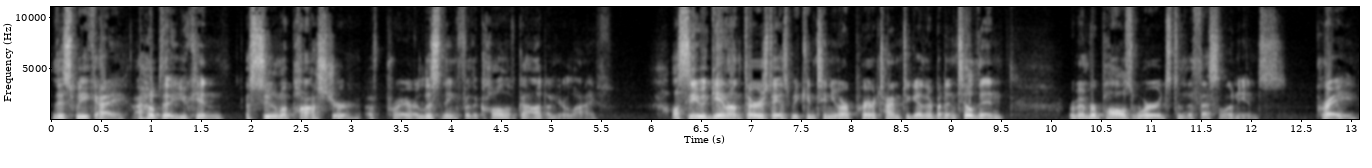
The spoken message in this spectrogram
This week, I, I hope that you can Assume a posture of prayer, listening for the call of God on your life. I'll see you again on Thursday as we continue our prayer time together, but until then, remember Paul's words to the Thessalonians pray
